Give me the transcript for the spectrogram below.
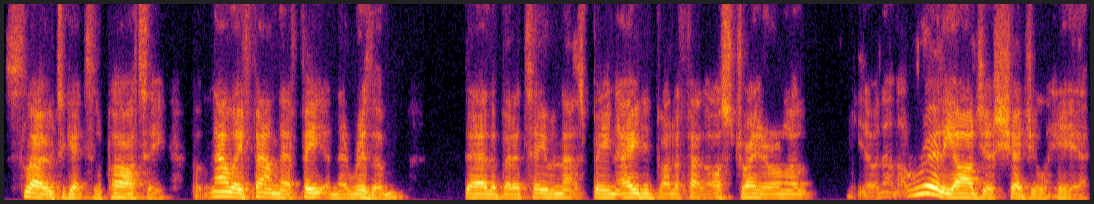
slow to get to the party. But now they've found their feet and their rhythm they're the better team, and that's been aided by the fact that Australia are on a you know really arduous schedule here.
